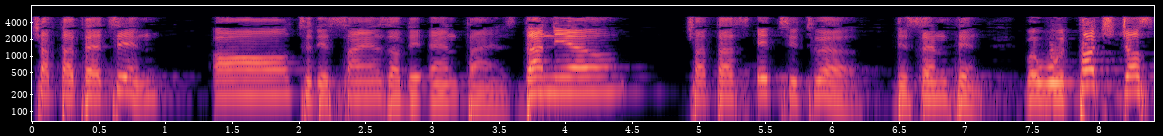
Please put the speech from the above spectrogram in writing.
chapter 13 all to the signs of the end times. Daniel chapters 8 to 12, the same thing. But we'll touch just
